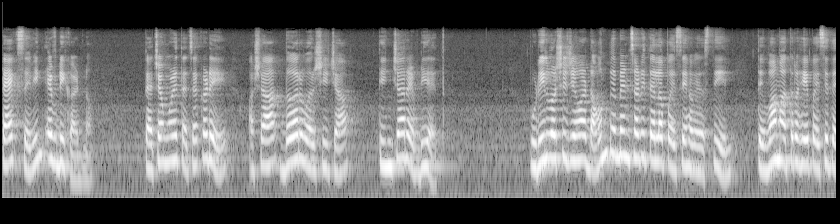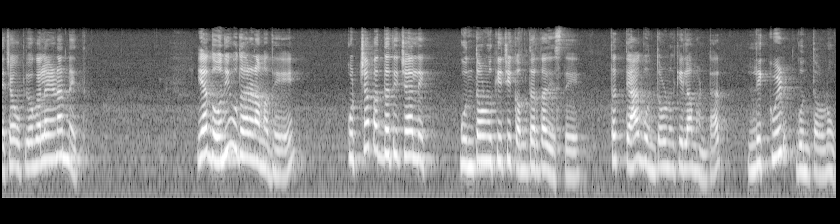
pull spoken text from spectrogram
टॅक्स सेविंग एफ डी काढणं. त्याच्यामुळे त्याच्याकडे अशा दरवर्षीच्या तीन चार एफ डी आहेत. पुढील वर्षी जेव्हा डाऊन पेमेंटसाठी त्याला पैसे हवे असतील तेव्हा मात्र हे पैसे त्याच्या उपयोगाला येणार नाहीत. या दोन्ही उदाहरणामध्ये कुठच्या पद्धतीच्या लिक गुंतवणुकीची कमतरता दिसते तर त्या गुंतवणुकीला म्हणतात लिक्विड गुंतवणूक.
